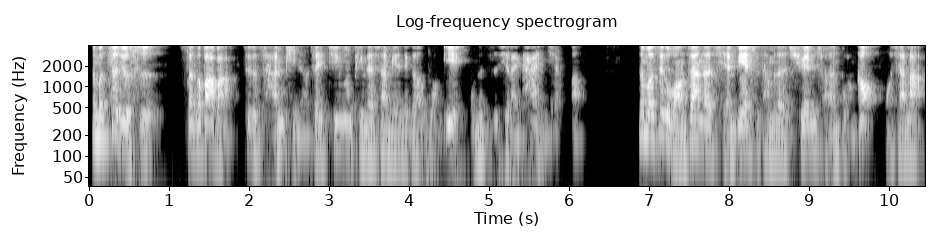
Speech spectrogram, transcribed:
那么，这就是。三个爸爸这个产品呢，在京东平台上面那个网页，我们仔细来看一下啊。那么这个网站呢，前边是他们的宣传广告，往下拉。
